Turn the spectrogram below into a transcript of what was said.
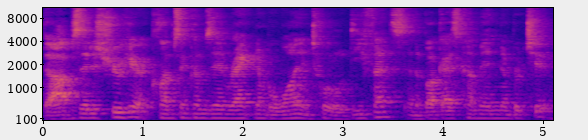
The opposite is true here. Clemson comes in ranked number one in total defense, and the Buckeyes come in number two.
